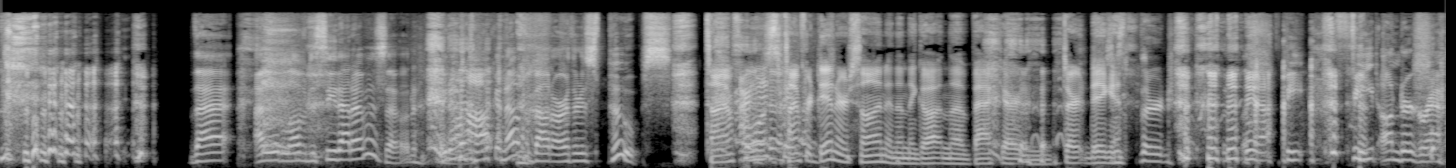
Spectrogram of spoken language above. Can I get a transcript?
That I would love to see that episode. We don't talk enough about Arthur's poops. Time for one, time for dinner, son. And then they go out in the backyard and start digging. Third yeah. feet feet underground.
